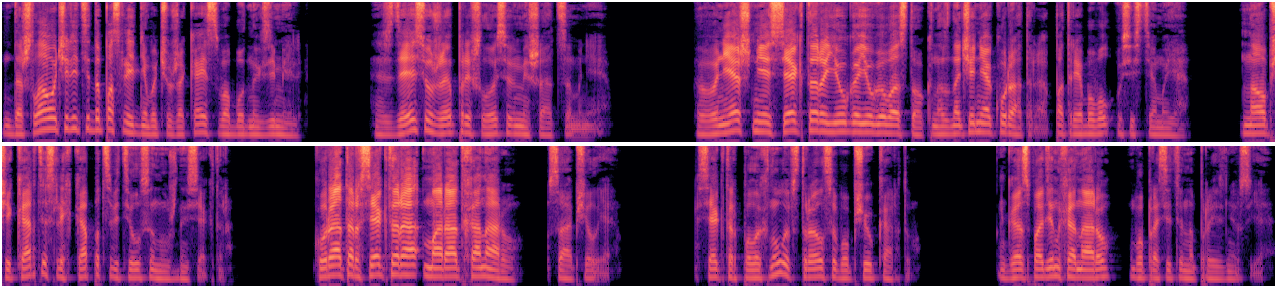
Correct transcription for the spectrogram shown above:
Дошла очередь и до последнего чужака из свободных земель. Здесь уже пришлось вмешаться мне. «Внешний сектор юго-юго-восток. Назначение куратора», — потребовал у системы я. На общей карте слегка подсветился нужный сектор. «Куратор сектора Марат Ханару», — сообщил я. Сектор полыхнул и встроился в общую карту. «Господин Ханару», — вопросительно произнес я.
